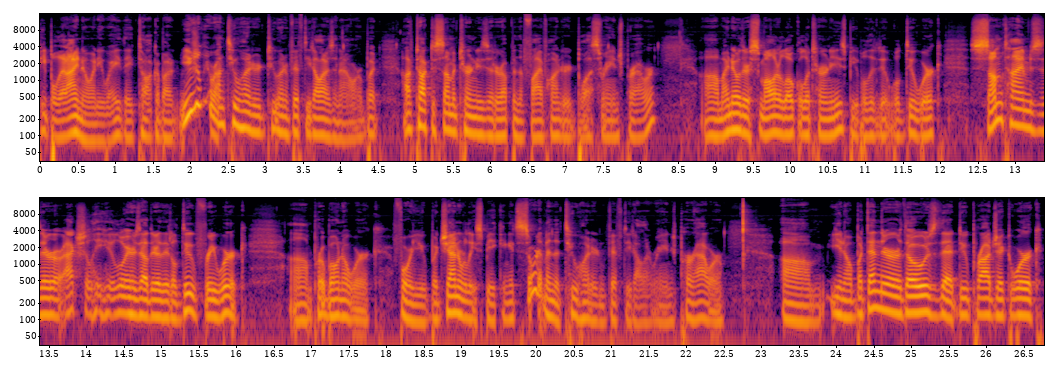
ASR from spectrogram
people that I know anyway. They talk about usually around 200 250 dollars an hour, but I've talked to some attorneys that are up in the 500 plus range per hour. Um, I know there's smaller local attorneys, people that do, will do work. Sometimes there are actually lawyers out there that'll do free work, um, pro bono work for you. But generally speaking, it's sort of in the $250 range per hour. Um, you know, but then there are those that do project work,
